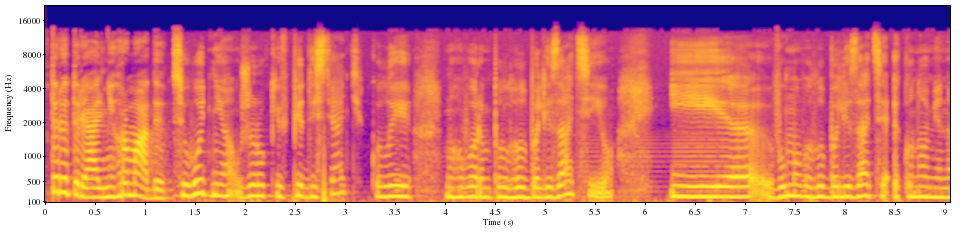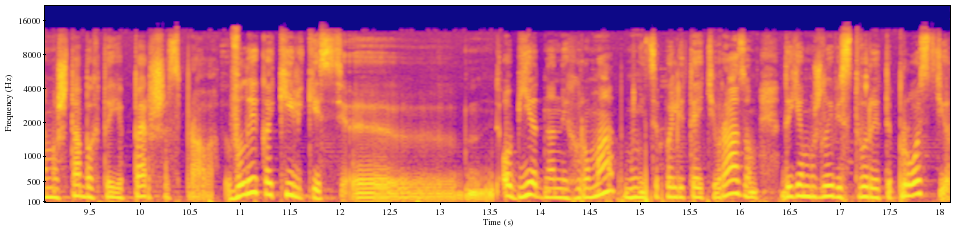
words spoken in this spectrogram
в територіальні громади. Сьогодні вже років 50, коли ми говоримо про глобалізацію. І в умовах глобалізації економія на масштабах це є перша справа. Велика кількість е, об'єднаних громад, муніципалітетів разом дає можливість створити простір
